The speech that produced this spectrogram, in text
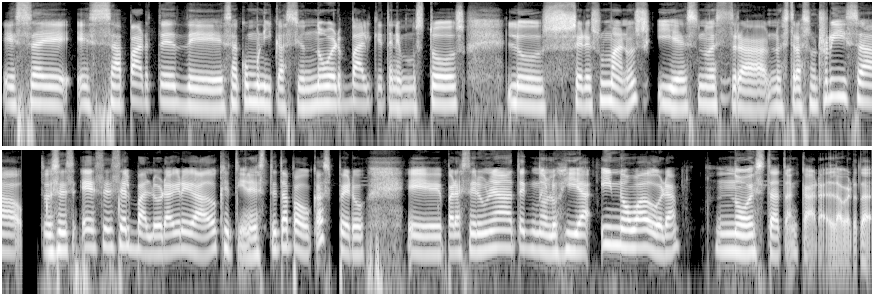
esa parte de esa comunicación no verbal que tenemos todos los seres humanos y es nuestra, nuestra sonrisa. Entonces, ese es el valor agregado que tiene este tapabocas, pero eh, para ser una tecnología innovadora, no está tan cara, la verdad.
